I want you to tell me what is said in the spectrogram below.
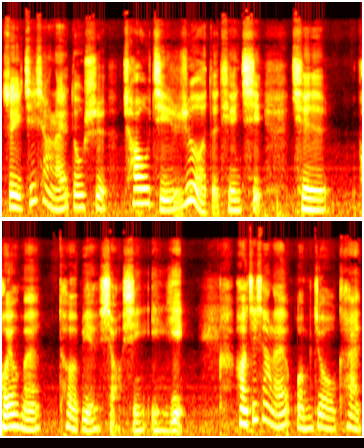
所以接下来都是超级热的天气，请朋友们特别小心因应。好，接下来我们就看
